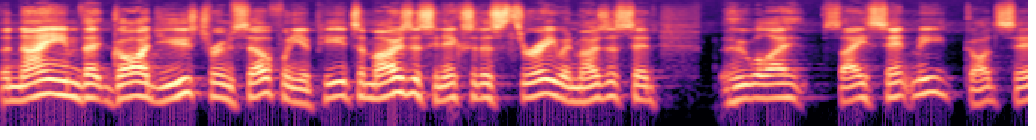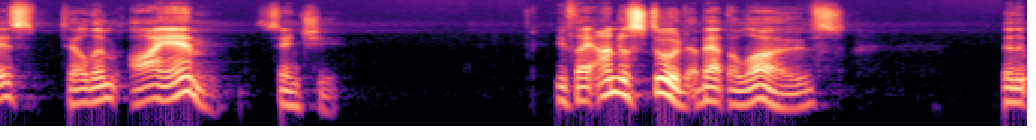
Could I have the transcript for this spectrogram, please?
the name that God used for himself when he appeared to Moses in Exodus 3 when Moses said, Who will I say sent me? God says, Tell them, I am sent you. If they understood about the loaves, then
